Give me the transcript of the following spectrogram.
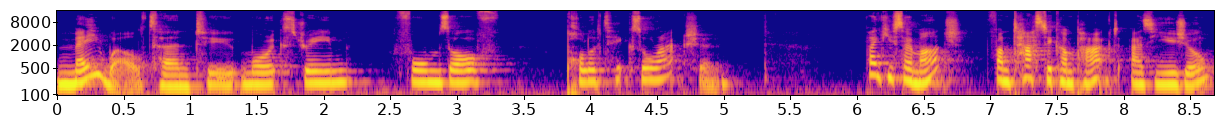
may well turn to more extreme forms of politics or action. Thank you so much. Fantastic Unpacked, as usual.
